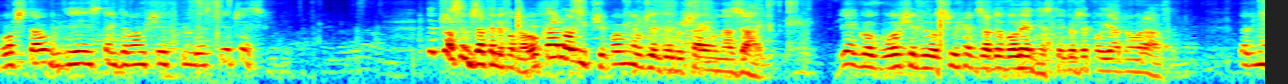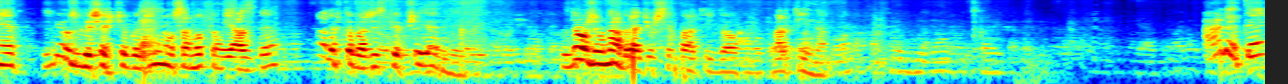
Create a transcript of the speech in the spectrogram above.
powstał, gdy znajdował się w Królestwie Czeskim. Tymczasem zatelefonował Karol i przypomniał, że wyruszają na zajutrz. W jego głosie było słychać zadowolenie z tego, że pojadą razem. Pewnie zniósłby sześciogodzinną samotną jazdę, ale w towarzystwie przyjemnie. Zdążył nabrać już sympatii do Martina. Ale ten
